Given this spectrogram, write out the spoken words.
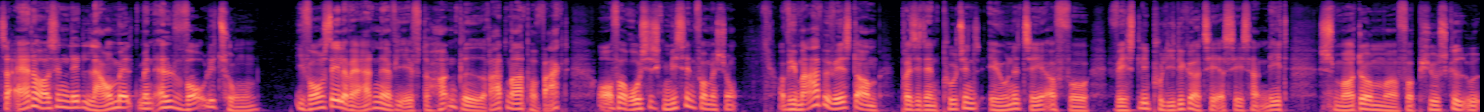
så er der også en lidt lavmældt, men alvorlig tone. I vores del af verden er vi efterhånden blevet ret meget på vagt over for russisk misinformation. Og vi er meget bevidste om præsident Putins evne til at få vestlige politikere til at se sådan lidt smådumme og forpjusket ud.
